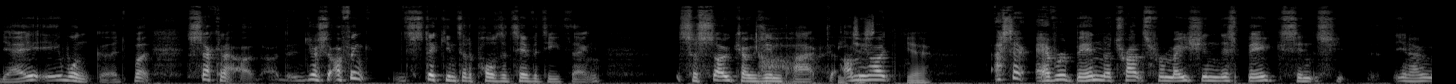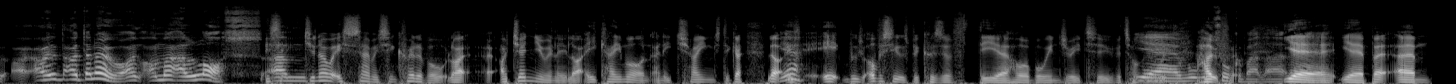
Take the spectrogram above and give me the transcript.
yeah, it, it wasn't good. But second just I think sticking to the positivity thing, Sissoko's impact. He I mean, I yeah. has there ever been a transformation this big since you know I I, I don't know I'm I'm at a loss. Um, do you know what it's Sam? It's incredible. Like I genuinely like he came on and he changed the game. Look, Yeah. it, it was obviously it was because of the uh, horrible injury to Vertonghen. yeah, we'll, we'll talk about that. Yeah, yeah, but um,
